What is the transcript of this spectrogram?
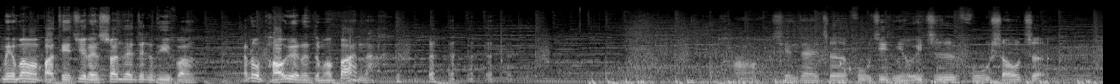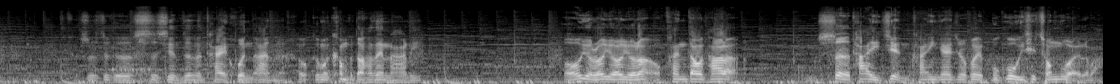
没有办法把铁巨人拴在这个地方。那如果跑远了怎么办呢？好，现在这附近有一只扶手者，可是这个视线真的太昏暗了，我根本看不到他在哪里。哦，有了有了有了，我看到他了。我们射他一箭，他应该就会不顾一切冲过来了吧？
